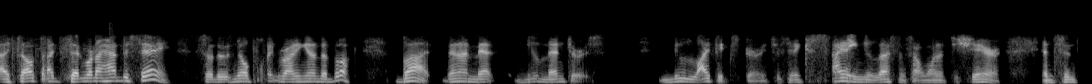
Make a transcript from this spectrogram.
I felt I'd said what I had to say, so there was no point in writing another book. But then I met new mentors, new life experiences, and exciting new lessons I wanted to share. And since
